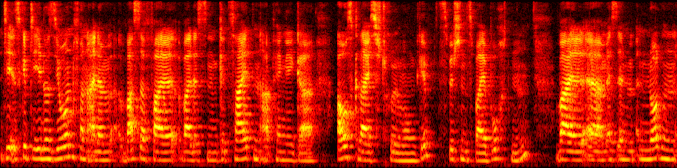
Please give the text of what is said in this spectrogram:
die, es gibt die Illusion von einem Wasserfall, weil es ein gezeitenabhängiger Ausgleichsströmung gibt zwischen zwei Buchten, weil ähm, es im Norden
